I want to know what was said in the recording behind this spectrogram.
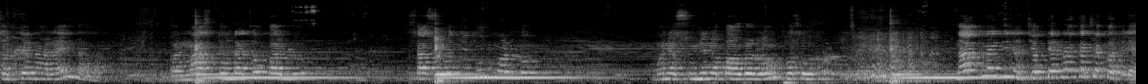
सत्यनारायण झाला. पण मास तोंडाचं काढलो. सासू तिथून म्हणलो म्हणे सुनेनं पावडर लावून फसवलं. नाक नाही दिलं चपट्या नाकाच्या कटल्या.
